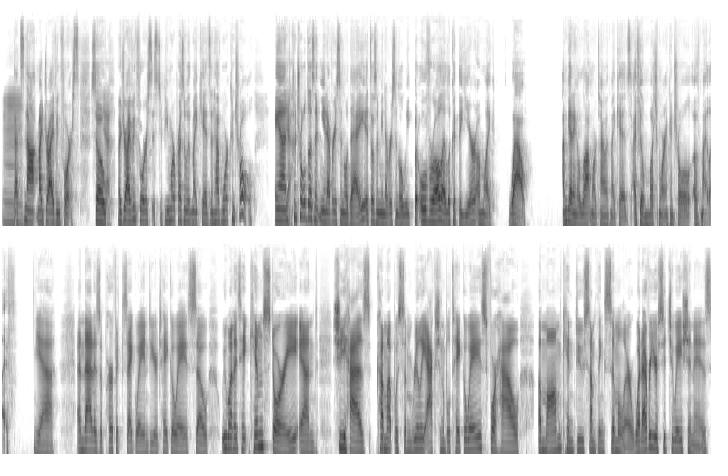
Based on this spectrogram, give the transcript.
Mm. That's not my driving force. So, yeah. my driving force is to be more present with my kids and have more control. And yeah. control doesn't mean every single day, it doesn't mean every single week. But overall, I look at the year, I'm like, wow, I'm getting a lot more time with my kids. I feel much more in control of my life. Yeah. And that is a perfect segue into your takeaways. So, we want to take Kim's story, and she has come up with some really actionable takeaways for how a mom can do something similar, whatever your situation is,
